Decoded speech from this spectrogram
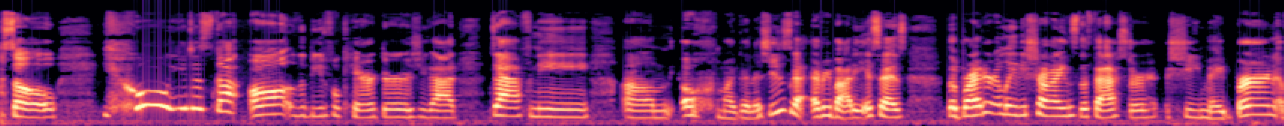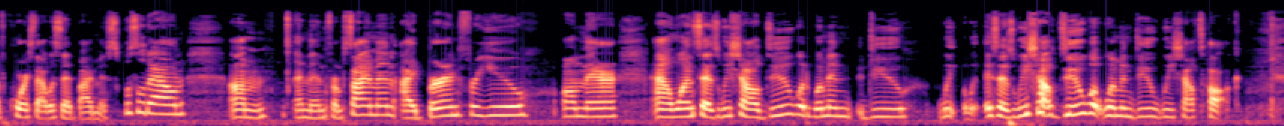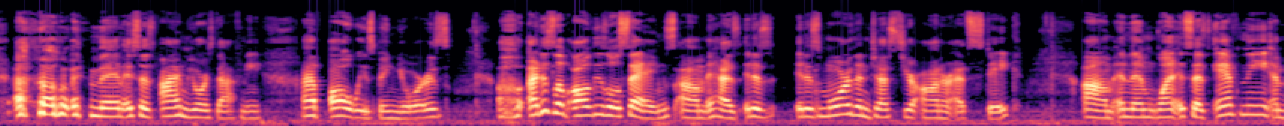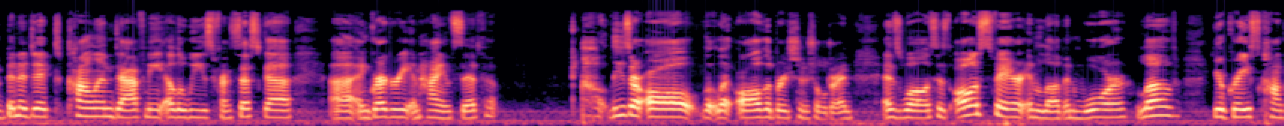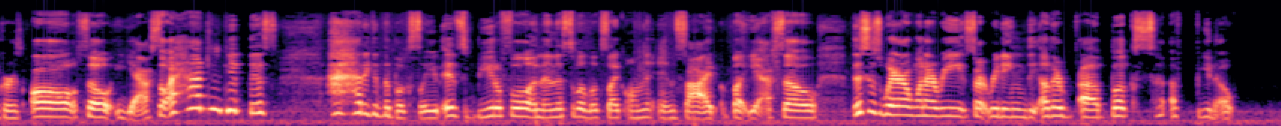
so whew, you just got all the beautiful characters. You got Daphne um oh my goodness you just got everybody. It says the brighter a lady shines, the faster she may burn. Of course, that was said by Miss Whistledown. Um, and then from Simon, I burn for you on there. And one says, we shall do what women do. We, it says, we shall do what women do. We shall talk. Um, and then it says, I'm yours, Daphne. I have always been yours. Oh, I just love all these little sayings. Um, it has, it is, it is more than just your honor at stake. Um, and then one, it says Anthony and Benedict, Colin, Daphne, Eloise, Francesca, uh, and Gregory and Hyacinth. Oh, these are all like all the Bridgerton children as well. It says all is fair in love and war. Love, your grace conquers all. So yeah, so I had to get this. I had to get the book sleeve. It's beautiful. And then this is what looks like on the inside. But yeah, so this is where when I read, start reading the other uh, books, of, you know,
